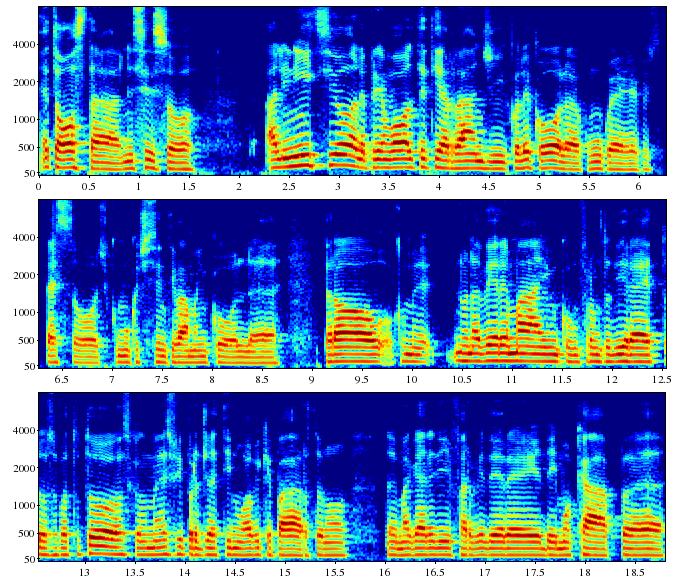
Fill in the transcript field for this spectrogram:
è tosta, nel senso All'inizio, alle prime volte ti arrangi con le call, comunque spesso comunque ci sentivamo in call, però come non avere mai un confronto diretto, soprattutto secondo me sui progetti nuovi che partono, dove magari devi far vedere dei mock-up,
